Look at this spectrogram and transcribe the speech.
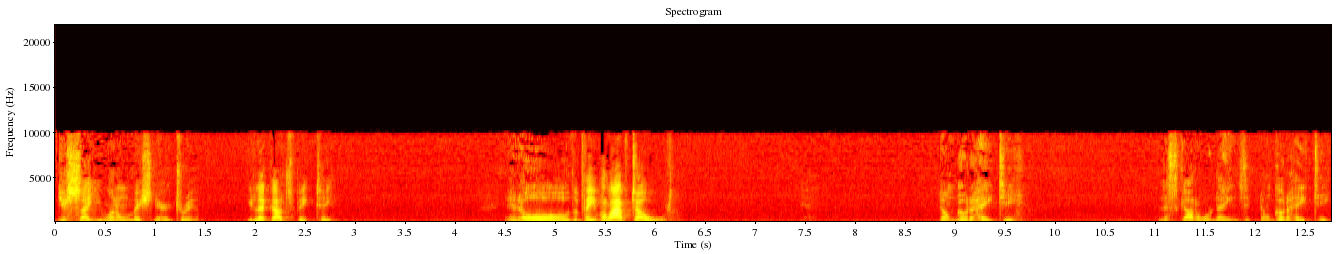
Just say you went on a missionary trip. You let God speak to you. And oh, the people I've told, don't go to Haiti unless God ordains it. Don't go to Haiti.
